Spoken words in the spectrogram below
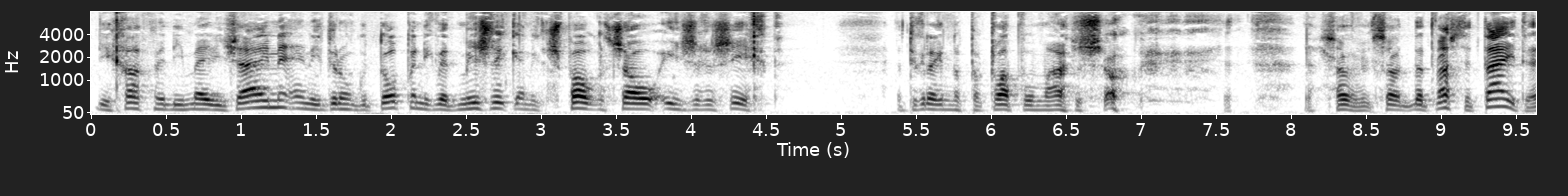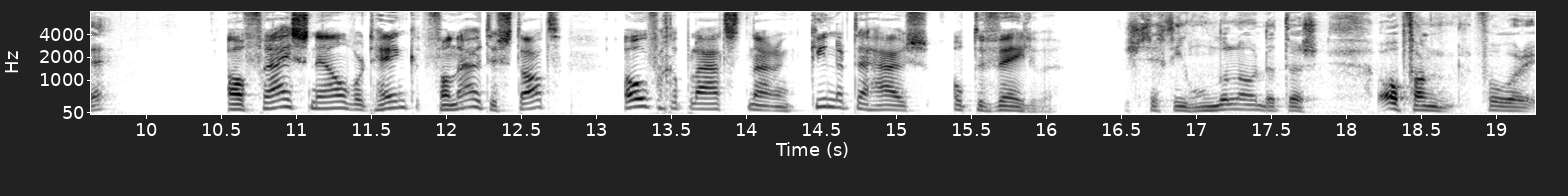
die gaf me die medicijnen en ik dronk het op en ik werd misselijk en ik spook het zo in zijn gezicht. En toen kreeg ik nog een paar klap voor mijn zo. zo, zo. Dat was de tijd, hè? Al vrij snel wordt Henk vanuit de stad overgeplaatst naar een kindertehuis op de Veluwe. Stichting Hondenloon, dat was opvang voor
